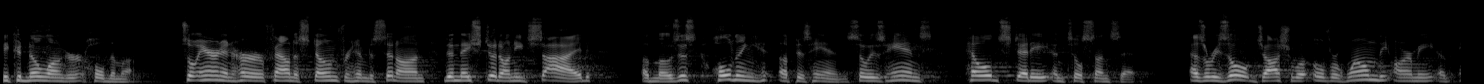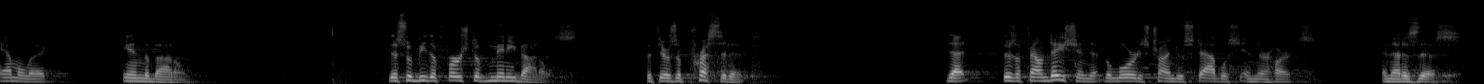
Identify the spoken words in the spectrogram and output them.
He could no longer hold them up. So Aaron and Hur found a stone for him to sit on. Then they stood on each side of Moses, holding up his hands. So his hands held steady until sunset. As a result, Joshua overwhelmed the army of Amalek in the battle. This would be the first of many battles, but there's a precedent that there's a foundation that the Lord is trying to establish in their hearts, and that is this.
